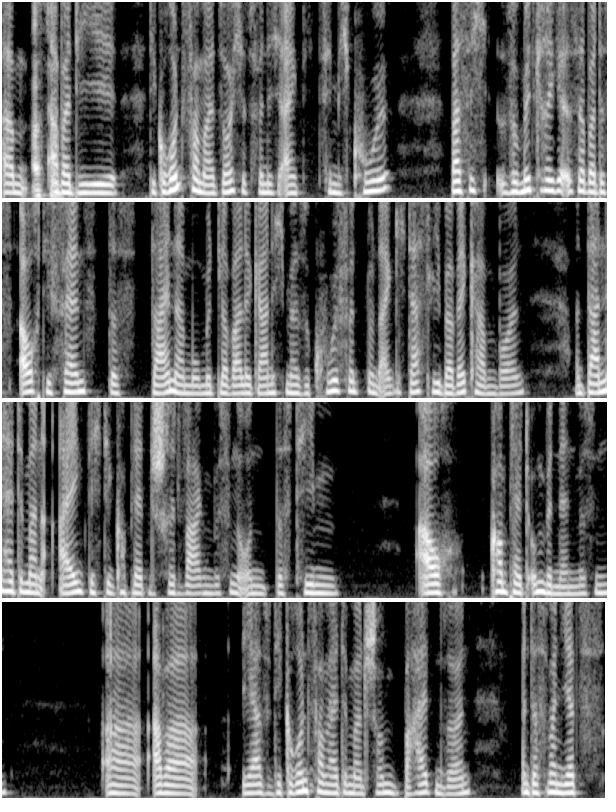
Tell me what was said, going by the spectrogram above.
Ähm, so. Aber die, die Grundform als solches finde ich eigentlich ziemlich cool. Was ich so mitkriege, ist aber, dass auch die Fans das Dynamo mittlerweile gar nicht mehr so cool finden und eigentlich das lieber weghaben wollen. Und dann hätte man eigentlich den kompletten Schritt wagen müssen und das Team auch komplett umbenennen müssen. Äh, aber ja, also die Grundform hätte man schon behalten sollen. Und dass man jetzt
